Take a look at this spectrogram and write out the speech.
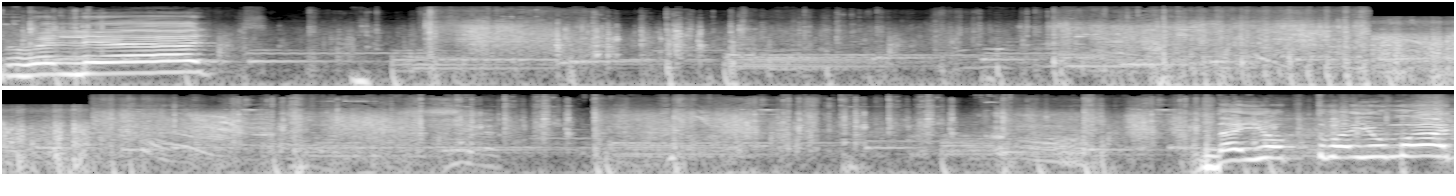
Блять! Да ёб твою мать,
